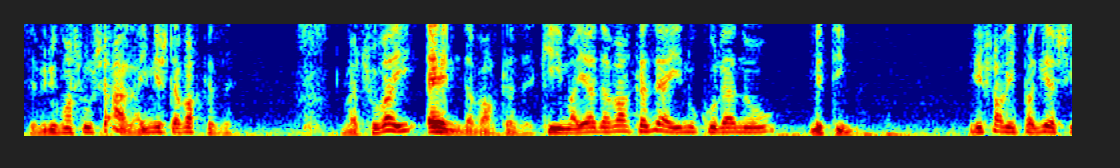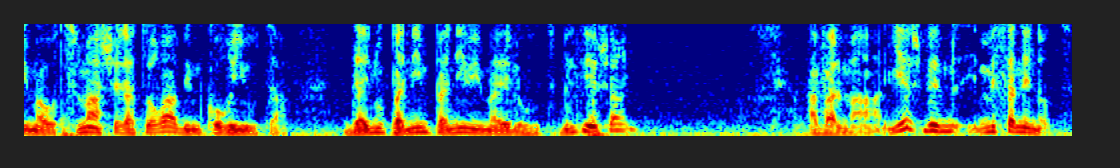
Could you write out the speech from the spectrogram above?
זה בדיוק מה שהוא שאל, האם יש דבר כזה? והתשובה היא, אין דבר כזה. כי אם היה דבר כזה, היינו כולנו מתים. אי אפשר להיפגש עם העוצמה של התורה במקוריותה. דהיינו פנים פנים עם האלוהות. בלתי אפשרי. אבל מה? יש מסננות.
